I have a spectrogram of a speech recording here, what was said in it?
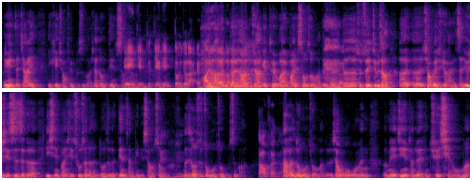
因为你在家里，你可以消费，不是吗？现在都有电商，点一点就点一点，东西就来了，划一划，对不对？然后不喜欢可以退货来帮你收走嘛，对不对？对对，所以所以基本上，呃呃，消费需求还是在，尤其是这个疫情的关系，促生了很多这个电子产品的销售。嗯嗯、那这东西是中国做，不是吗？大部分的，大部分中国做嘛，对不对？像我我们美业经营团队很缺钱，我们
